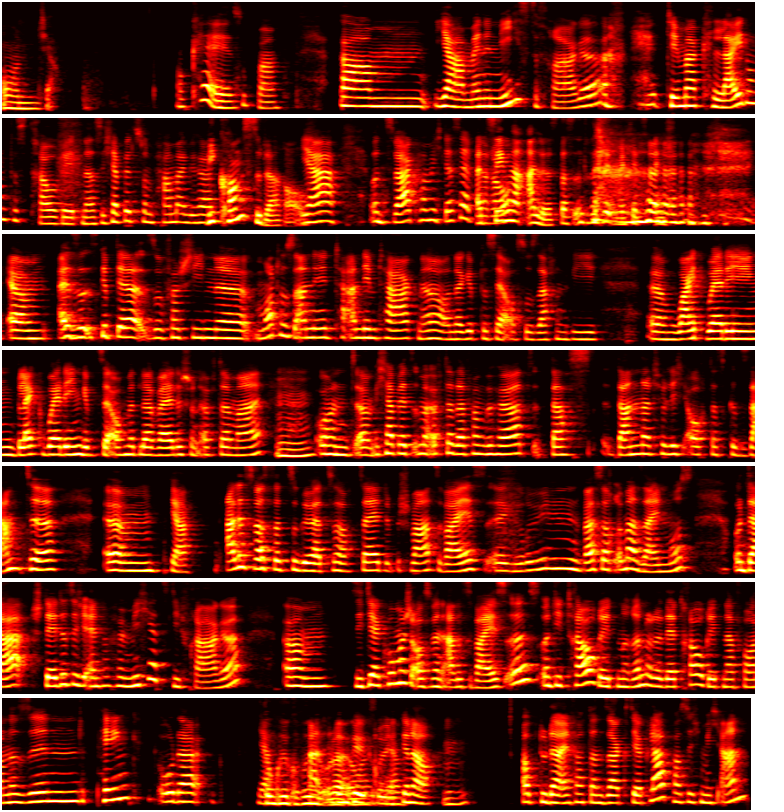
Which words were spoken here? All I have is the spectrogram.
Und ja. Okay, super. Ähm, ja, meine nächste Frage, Thema Kleidung des Trauredners. Ich habe jetzt schon ein paar Mal gehört. Wie kommst du darauf? Ja, und zwar komme ich deshalb Erzähl darauf. Erzähl mir alles, das interessiert mich jetzt echt. ähm, also es gibt ja so verschiedene Mottos an, den, an dem Tag, ne? Und da gibt es ja auch so Sachen wie ähm, White Wedding, Black Wedding gibt es ja auch mittlerweile schon öfter mal. Mhm. Und ähm, ich habe jetzt immer öfter davon gehört, dass dann natürlich auch das gesamte ähm, ja, alles, was dazu gehört zur Hochzeit, schwarz, weiß, äh, grün, was auch immer sein muss. Und da stellte sich einfach für mich jetzt die Frage, ähm, sieht ja komisch aus, wenn alles weiß ist und die Traurednerin oder der Trauredner vorne sind pink oder ja, dunkelgrün ah, oder dunkelgrün, ja. genau. Mhm. Ob du da einfach dann sagst, ja klar, passe ich mich an.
